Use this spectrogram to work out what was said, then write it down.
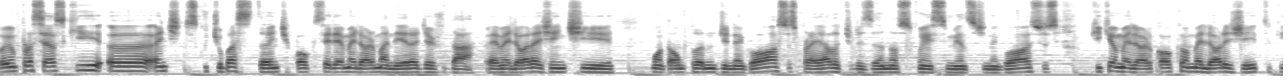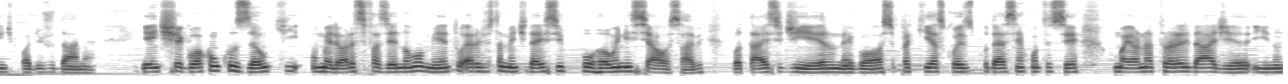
foi um processo que uh, a gente discutiu bastante qual que seria a melhor maneira de ajudar. É melhor a gente montar um plano de negócios para ela, utilizando nossos conhecimentos de negócios, o que, que é o melhor, qual que é o melhor jeito que a gente pode ajudar, né? E a gente chegou à conclusão que o melhor a se fazer no momento era justamente dar esse empurrão inicial, sabe? Botar esse dinheiro no negócio para que as coisas pudessem acontecer com maior naturalidade e não,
